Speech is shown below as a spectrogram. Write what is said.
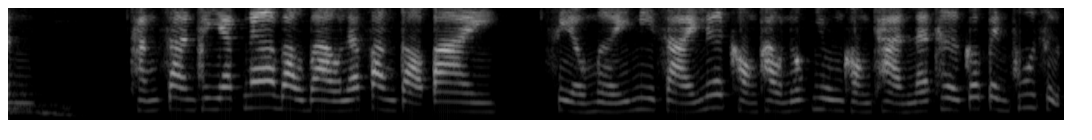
น ถังซานพยักหน้าเบาๆและฟังต่อไป เสี่ยวเหมยมีสายเลือดของเผ่านกยุงของฉัน และเธอก็เป็นผู้สืบ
